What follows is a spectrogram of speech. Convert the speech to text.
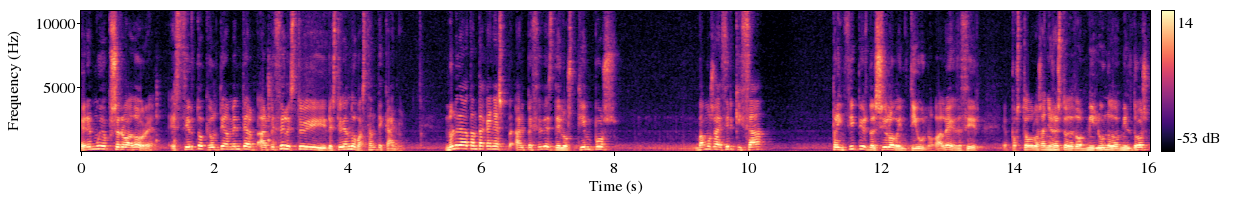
Eres muy observador, ¿eh? Es cierto que últimamente al, PC le estoy, le estoy dando bastante caña. No le daba tanta caña al PC desde los tiempos, vamos a decir quizá principios del siglo XXI, ¿vale? Es decir, eh, pues todos los años esto de 2001, 2002,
